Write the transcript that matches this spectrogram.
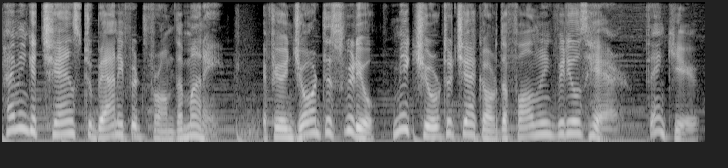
having a chance to benefit from the money. If you enjoyed this video, make sure to check out the following videos here. Thank you.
